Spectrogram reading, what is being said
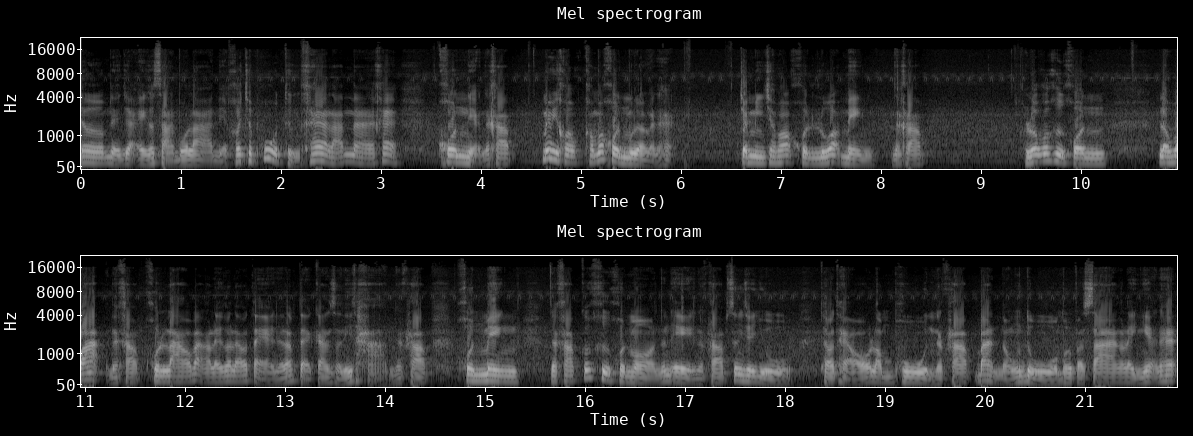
เดิมเนี่ยจากเอกสารโบราณเนี่ยเขาจะพูดถึงแค่ล้านนาแค่คนเนี่ยนะครับ ไม่มีคำว่าคนเมืองนะฮะจะมีเฉพาะคนล้วเมงนะครับล้วก็คือคน ละวะนะครับคนลาวบ้างอะไรก็แล้วแต่แล้วแต่การสันนิษฐานนะครับ คนเมงนะครับก็คือคนมอญนั่นเองนะครับ ซึ่งจะอยู่แถวแถวลำพูนนะครับ บ้านหนองดูอำเภอปะซางอะไรเงี้ยนะฮะ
